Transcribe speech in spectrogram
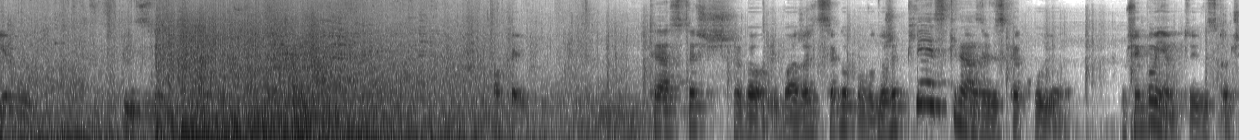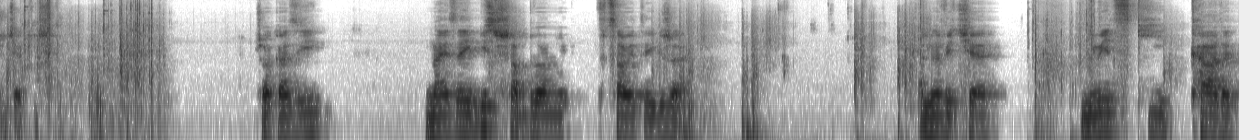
Jemu pizzy. Okej. Teraz też trzeba uważać z tego powodu, że pieski na nas wyskakują. Już nie powinien tutaj wyskoczyć jakiś. Przy okazji najzajebistsza broń w całej tej grze. Mianowicie niemiecki Kar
